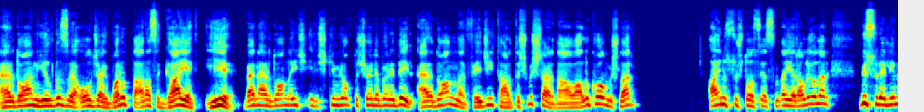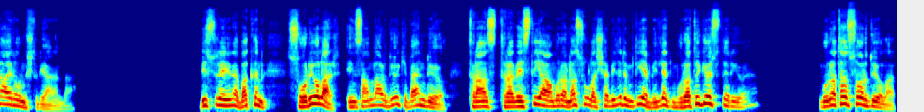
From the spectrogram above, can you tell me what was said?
Erdoğan Yıldız ve Olcay Barut'la arası gayet iyi. Ben Erdoğan'la hiç ilişkim yoktu şöyle böyle değil. Erdoğan'la feci tartışmışlar, davalık olmuşlar. Aynı suç dosyasında yer alıyorlar. Bir süreliğine ayrılmıştır yanında. Bir süreliğine bakın soruyorlar. İnsanlar diyor ki ben diyor trans travesti Yağmur'a nasıl ulaşabilirim diye millet Murat'ı gösteriyor ya. Murat'a sor diyorlar.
